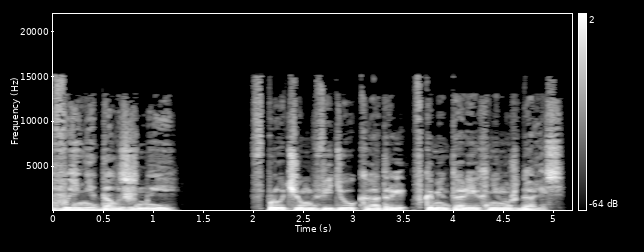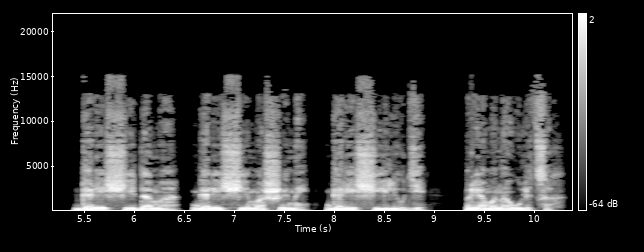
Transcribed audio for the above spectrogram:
«Вы не должны!» Впрочем, видеокадры в комментариях не нуждались. Горящие дома, горящие машины, горящие люди. Прямо на улицах.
